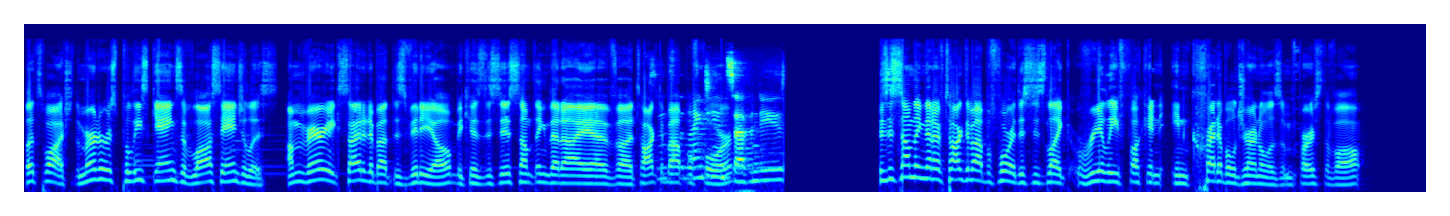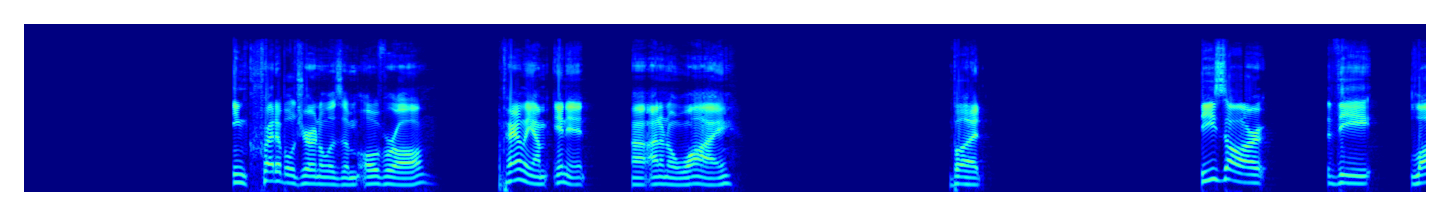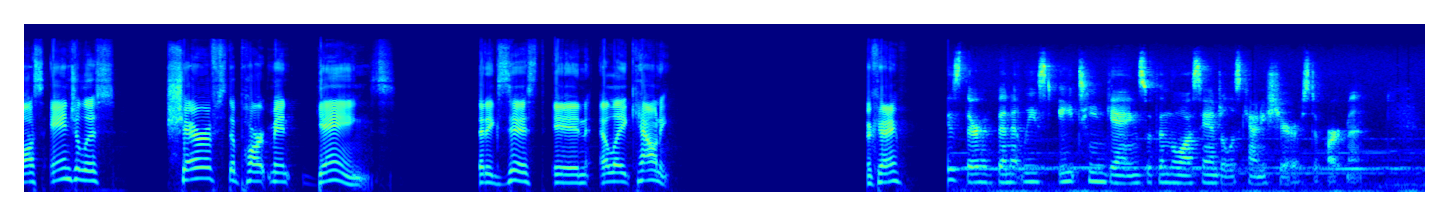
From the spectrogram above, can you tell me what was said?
Let's watch the murderous police gangs of Los Angeles. I'm very excited about this video because this is something that I have uh, talked Since about before. 1970s, This is something that I've talked about before. This is like really fucking incredible journalism, first of all. Incredible journalism overall. Apparently, I'm in it. Uh, I don't know why. But these are the Los Angeles Sheriff's Department gangs that exist in LA County. Okay? there have been at least 18 gangs within the Los Angeles County Sheriff's Department.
